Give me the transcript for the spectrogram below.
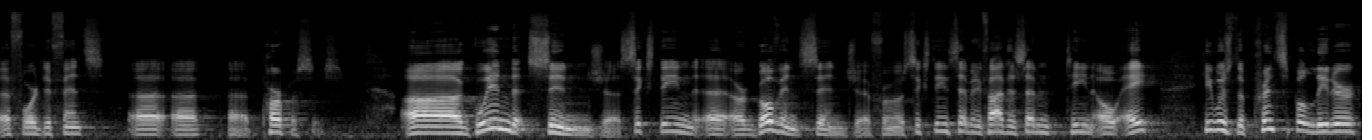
uh, for defense uh, uh, purposes. Uh, Gwind Singh, 16, uh, or Govind Singh, from 1675 to 1708, he was the principal leader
